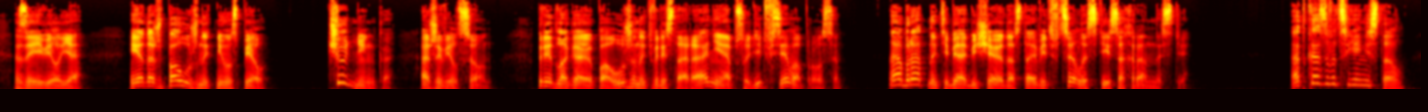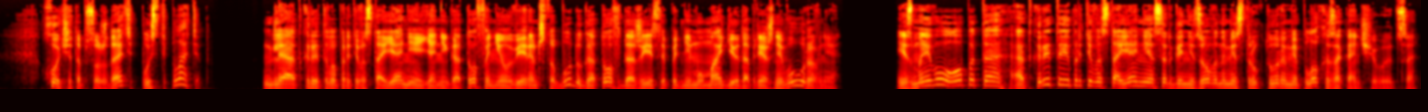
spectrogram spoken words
— заявил я. Я даже поужинать не успел. Чудненько, — оживился он. Предлагаю поужинать в ресторане и обсудить все вопросы. Обратно тебя обещаю доставить в целости и сохранности. Отказываться я не стал. Хочет обсуждать, пусть платит. Для открытого противостояния я не готов и не уверен, что буду готов, даже если подниму магию до прежнего уровня. Из моего опыта, открытые противостояния с организованными структурами плохо заканчиваются.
